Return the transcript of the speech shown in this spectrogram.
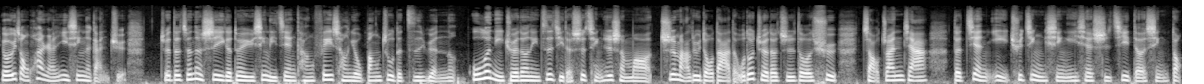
有一种焕然一新的感觉，觉得真的是一个对于心理健康非常有帮助的资源呢。无论你觉得你自己的事情是什么芝麻绿豆大的，我都觉得值得去找专家的建议，去进行一些实际的行动。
